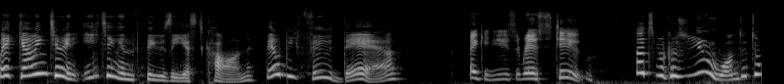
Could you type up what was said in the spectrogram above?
We're going to an eating enthusiast con. There'll be food there. I could use the rest too. That's because you wanted to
